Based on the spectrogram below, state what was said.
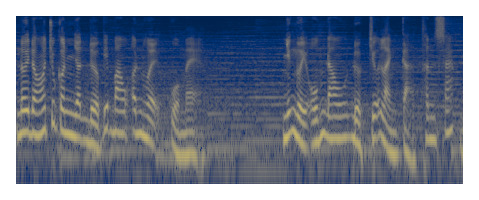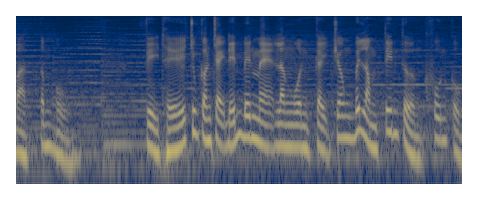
Nơi đó chúng con nhận được biết bao ân huệ của mẹ. Những người ốm đau được chữa lành cả thân xác và tâm hồn. Vì thế, chúng con chạy đến bên mẹ là nguồn cậy trông với lòng tin tưởng khôn cùng.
